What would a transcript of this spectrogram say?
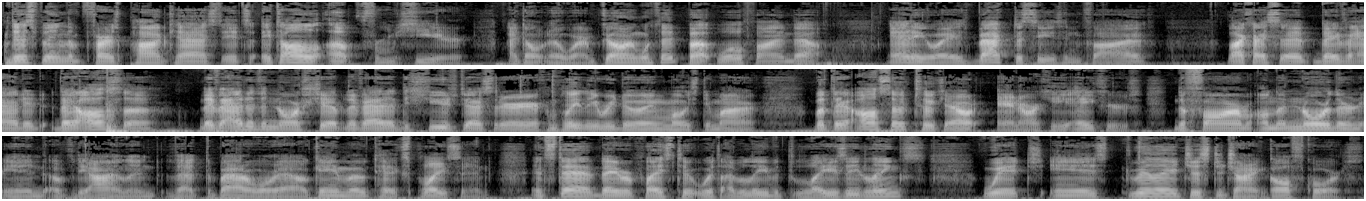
this being the first podcast, it's it's all up from here. I don't know where I'm going with it, but we'll find out. Anyways, back to season five. Like I said, they've added. They also They've added the North Ship, they've added the huge desert area, completely redoing Moisty Mire. But they also took out Anarchy Acres, the farm on the northern end of the island that the Battle Royale game mode takes place in. Instead, they replaced it with, I believe, it's Lazy Links, which is really just a giant golf course.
